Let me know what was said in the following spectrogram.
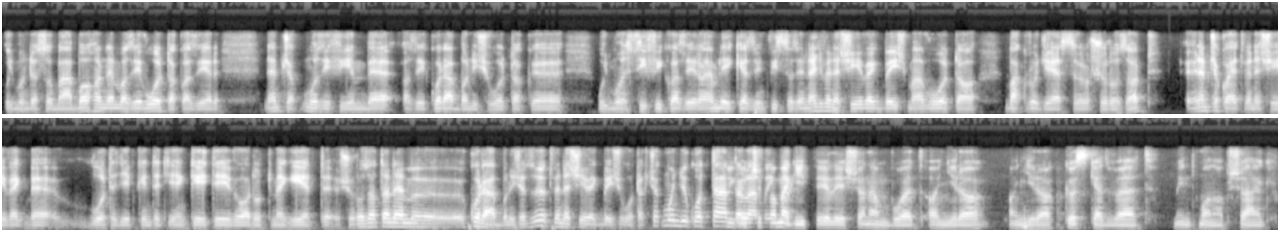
úgymond a szobába, hanem azért voltak azért nem csak mozifilmbe, azért korábban is voltak úgymond szifik, azért ha emlékezzünk vissza, azért 40-es években is már volt a Buck Rogers sorozat, nem csak a 70-es években volt egyébként egy ilyen két éve adott megért sorozat, hanem korábban is, az 50-es években is voltak, csak mondjuk ott általában... Igen, csak a megítélése nem volt annyira, annyira közkedvelt, mint manapság.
